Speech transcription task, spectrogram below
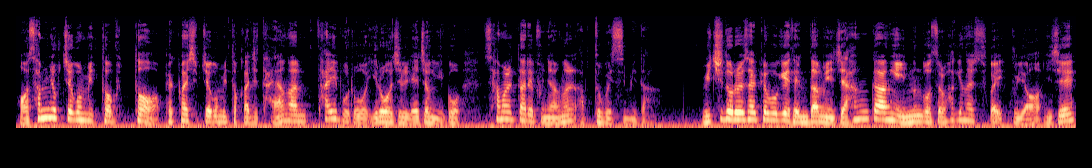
어, 36제곱미터부터 180제곱미터까지 다양한 타입으로 이루어질 예정이고 3월달에 분양을 앞두고 있습니다. 위치도를 살펴보게 된다면 이제 한강이 있는 것을 확인할 수가 있고요. 이제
